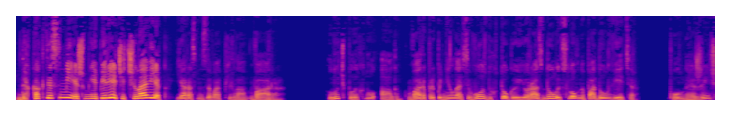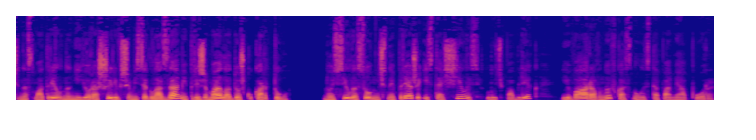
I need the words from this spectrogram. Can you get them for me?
«Да как ты смеешь мне перечить, человек!» — яростно завопила Вара. Луч полыхнул алым. Вара приподнялась в воздух, тога ее раздулась, словно подул ветер. Полная женщина смотрела на нее расширившимися глазами, прижимая ладошку к рту. Но сила солнечной пряжи истощилась, луч поблек, и Вара вновь коснулась стопами опоры.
